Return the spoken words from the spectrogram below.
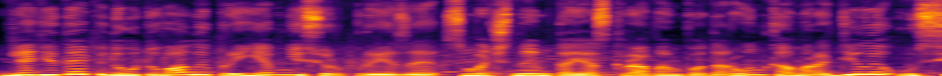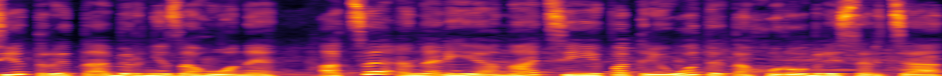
Для дітей підготували приємні сюрпризи. Смачним та яскравим подарункам раділи усі три табірні загони. А це енергія нації, патріоти та хоробрі серця.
